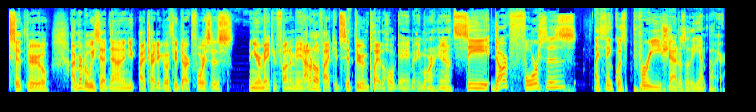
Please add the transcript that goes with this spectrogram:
sit through. I remember we sat down and you, I tried to go through Dark Forces and you were making fun of me. I don't know if I could sit through and play the whole game anymore, you know? See, Dark Forces, I think, was pre Shadows of the Empire.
